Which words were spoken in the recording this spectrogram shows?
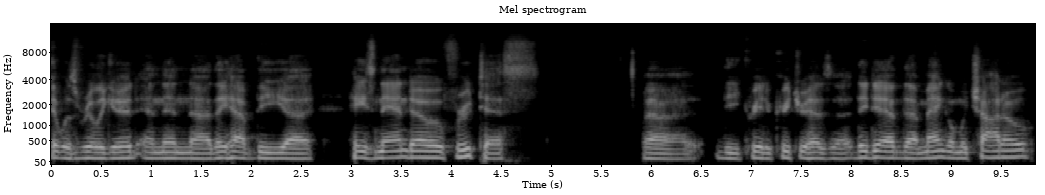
it was really good. And then uh, they have the uh, Hazenando Frutis. Uh, the creative creature has a, they did have the mango machado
